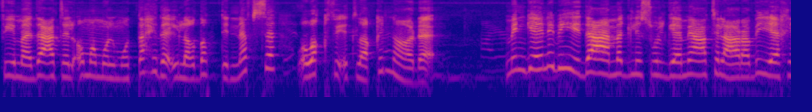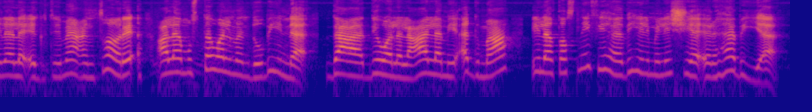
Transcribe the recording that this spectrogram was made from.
فيما دعت الأمم المتحدة إلى ضبط النفس ووقف إطلاق النار. من جانبه دعا مجلس الجامعة العربية خلال اجتماع طارئ على مستوى المندوبين دعا دول العالم أجمع إلى تصنيف هذه الميليشيا إرهابية.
